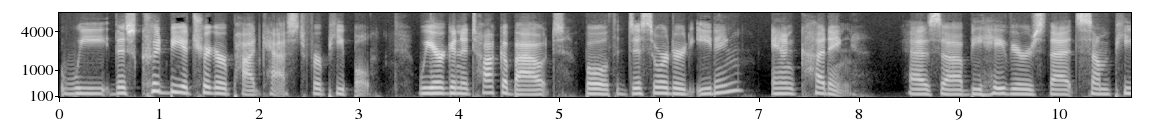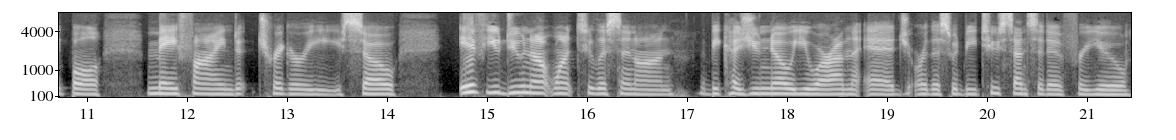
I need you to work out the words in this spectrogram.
we this could be a trigger podcast for people. We are going to talk about both disordered eating and cutting as uh, behaviors that some people may find triggery. So, if you do not want to listen on because you know you are on the edge or this would be too sensitive for you,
